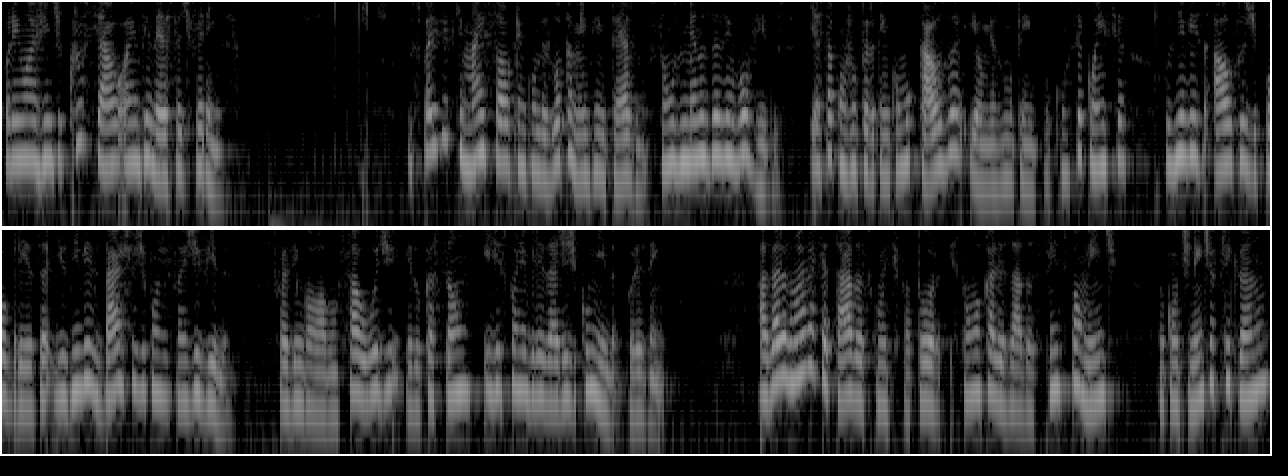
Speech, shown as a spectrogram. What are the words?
porém um agente crucial ao entender essa diferença. Os países que mais sofrem com deslocamento interno são os menos desenvolvidos, e essa conjuntura tem como causa, e ao mesmo tempo consequência, os níveis altos de pobreza e os níveis baixos de condições de vida, as quais englobam saúde, educação e disponibilidade de comida, por exemplo. As áreas mais afetadas com esse fator estão localizadas principalmente no continente africano,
